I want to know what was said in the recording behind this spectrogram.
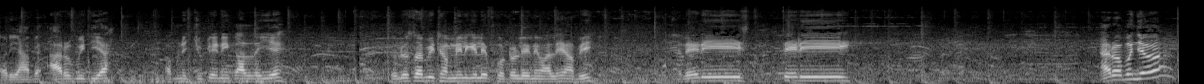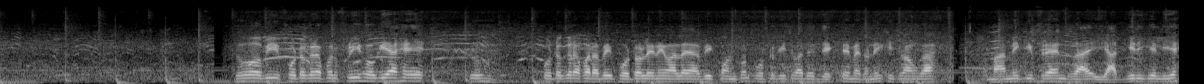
और यहाँ पे आरू बिटिया अपने जूते निकाल रही है। तो दोस्तों, अभी थंबनेल के लिए फ़ोटो लेने वाले हैं अभी। रेडी स्टेडी आरो अपन जो? तो अभी फोटोग्राफर फ्री हो गया है तो फोटोग्राफर अभी फ़ोटो लेने वाला है। अभी कौन कौन फ़ोटो खिंचवाते हैं, देखते हैं मैं तो नहीं खिंचवाऊँगा। मामी की फ्रेंड यादगिरी के लिए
